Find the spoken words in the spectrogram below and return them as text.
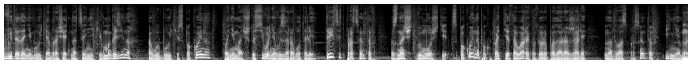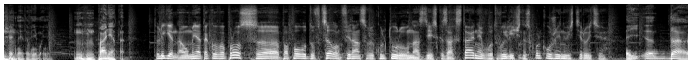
вы тогда не будете обращать на ценники в магазинах, а вы будете спокойно понимать, что сегодня вы заработали 30%, значит, вы можете спокойно покупать те товары, которые подорожали на 20% и не обращать Мгм. на это внимания. Мгм. Понятно. Тулиген, а у меня такой вопрос э, по поводу в целом финансовой культуры у нас здесь, в Казахстане. Вот вы лично сколько уже инвестируете? И, э, Да,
